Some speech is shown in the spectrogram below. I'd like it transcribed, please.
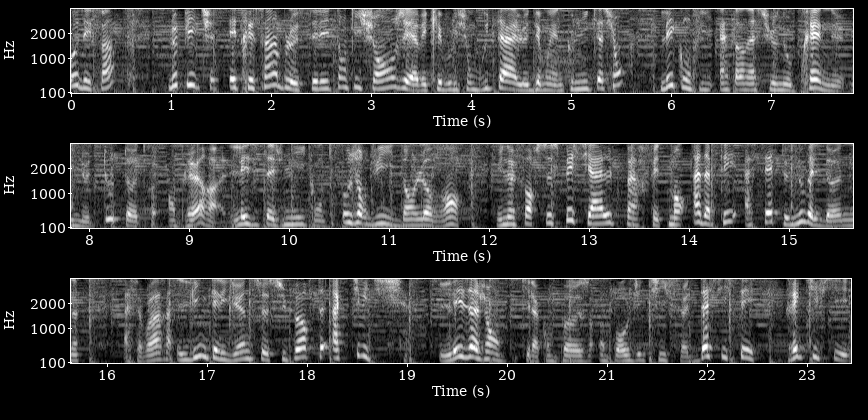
au dessin. Le pitch est très simple, c'est les temps qui changent et avec l'évolution brutale des moyens de communication, les conflits internationaux prennent une toute autre ampleur. Les États-Unis comptent aujourd'hui dans leur rang une force spéciale parfaitement adaptée à cette nouvelle donne, à savoir l'Intelligence Support Activity. Les agents qui la composent ont pour objectif d'assister, rectifier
